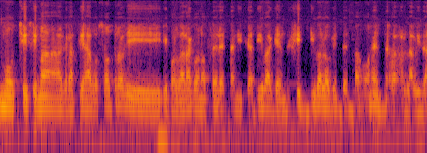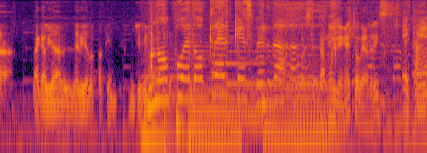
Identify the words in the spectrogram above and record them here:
Muchísimas gracias a vosotros y, y por dar a conocer esta iniciativa que en definitiva lo que intentamos es mejorar la vida, la calidad de vida de los pacientes. Muchísimas No gracias. puedo creer que es verdad. Pues está muy bien esto, Beatriz. Es que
